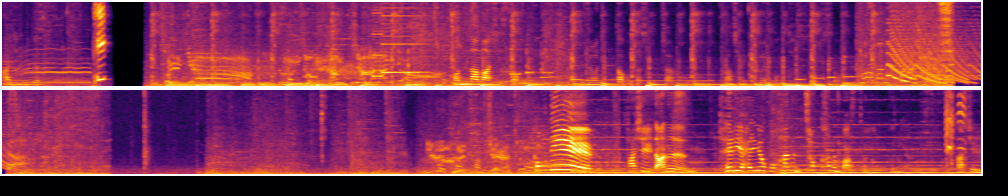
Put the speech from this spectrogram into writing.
아닌 듯 겁나 맛있어 세주안이 이따 보자 진짜로 나 잘 크면 넌 답도 없어 형님! 사실 나는 캐리 하려고 하는 척 하는 마스터일 뿐이야. 사실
